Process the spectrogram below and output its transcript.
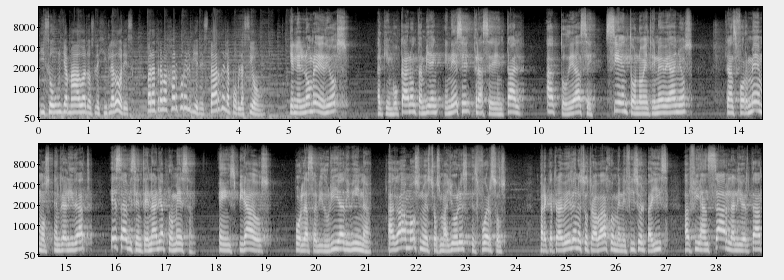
Hizo un llamado a los legisladores para trabajar por el bienestar de la población. Y en el nombre de Dios, al que invocaron también en ese trascendental acto de hace 199 años, transformemos en realidad esa bicentenaria promesa e inspirados por la sabiduría divina, hagamos nuestros mayores esfuerzos para que a través de nuestro trabajo en beneficio del país afianzar la libertad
